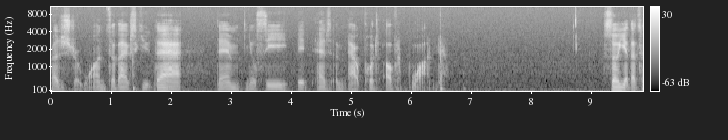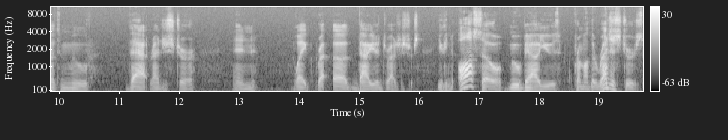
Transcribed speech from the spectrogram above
register 1. So if I execute that, then you'll see it has an output of 1. So yeah, that's how to move that register and like uh, values into registers. You can also move values from other registers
